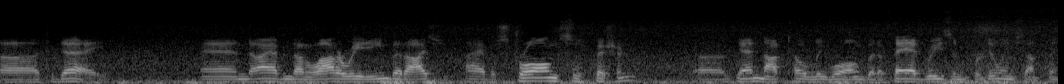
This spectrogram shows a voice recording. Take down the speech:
uh, today. And I haven't done a lot of reading, but I I have a strong suspicion, uh, again, not totally wrong, but a bad reason for doing something.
